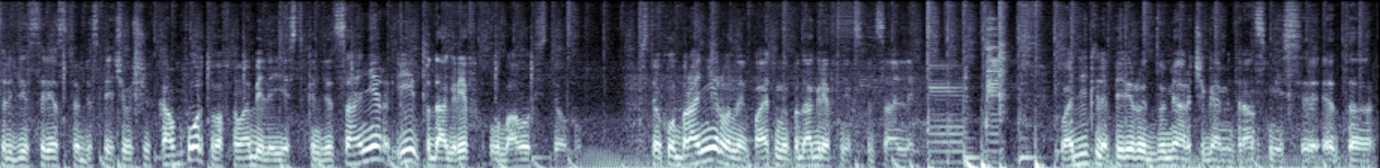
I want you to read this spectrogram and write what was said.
Среди средств, обеспечивающих комфорт, в автомобиле есть кондиционер и подогрев лобовых стекол. Стекла бронированные, поэтому и подогрев у них специальный. Водитель оперирует двумя рычагами трансмиссии. Это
